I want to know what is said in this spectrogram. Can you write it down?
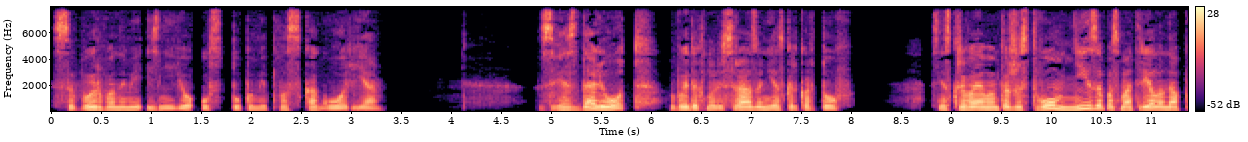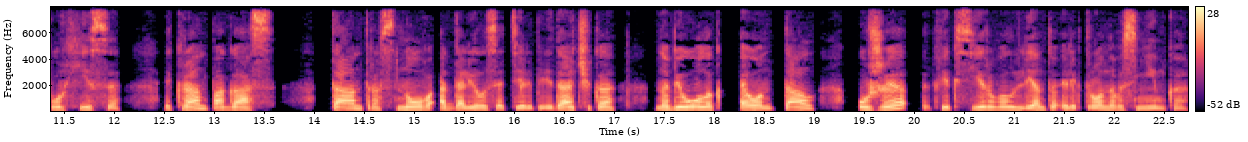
с вырванными из нее уступами плоскогорья. «Звездолет!» — выдохнули сразу несколько ртов. С нескрываемым торжеством Низа посмотрела на Пурхиса. Экран погас. Тантра снова отдалилась от телепередатчика, но биолог Эонтал уже фиксировал ленту электронного снимка.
